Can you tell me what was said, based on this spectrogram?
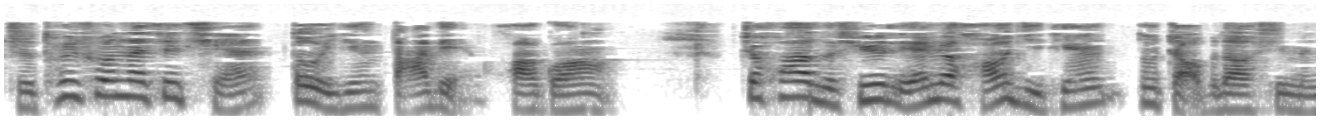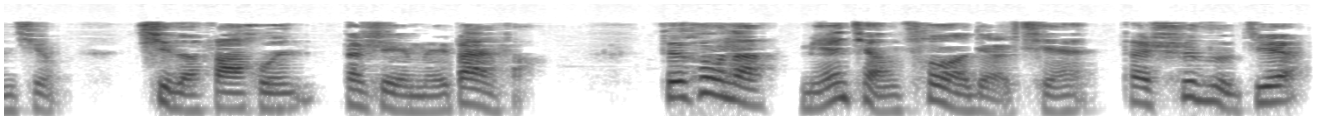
只推说那些钱都已经打点花光了。这花子虚连着好几天都找不到西门庆，气得发昏，但是也没办法。最后呢，勉强凑了点钱，在狮子街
